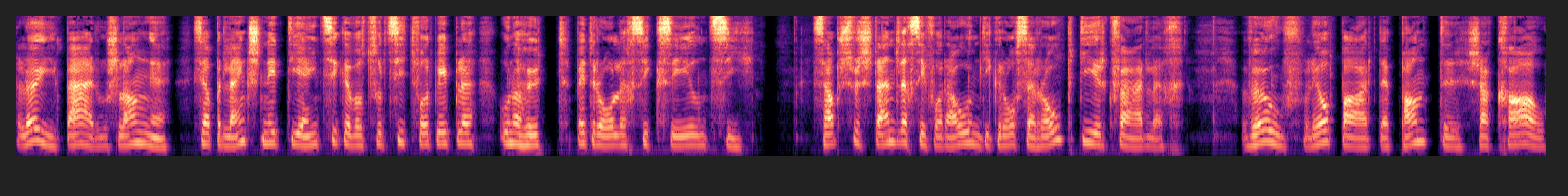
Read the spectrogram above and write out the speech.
Löwe, Bär und Schlange, sind aber längst nicht die einzigen, die zur Zeit vor der Bibel und noch heute bedrohlich sind und sind. Selbstverständlich sind vor allem die grossen Raubtiere gefährlich. Wölf, Leoparden, Panther, Schakal,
